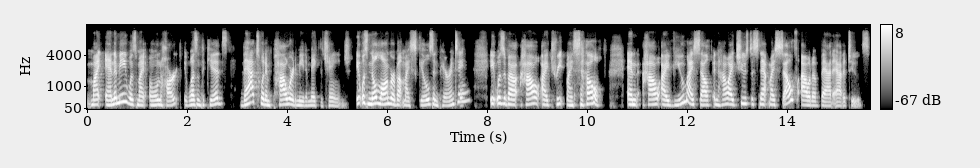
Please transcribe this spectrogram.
my enemy was my own heart it wasn't the kids that's what empowered me to make the change. It was no longer about my skills in parenting. It was about how I treat myself and how I view myself and how I choose to snap myself out of bad attitudes.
